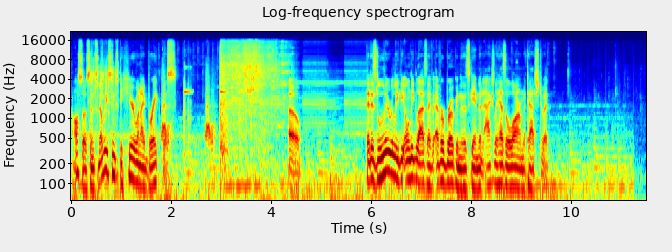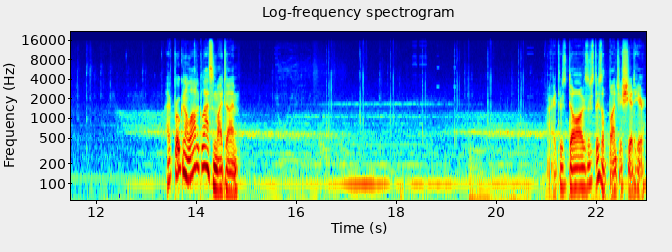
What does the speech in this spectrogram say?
Also, since nobody seems to hear when I break this... Oh. That is literally the only glass I've ever broken in this game that actually has an alarm attached to it. I've broken a lot of glass in my time. There's dogs. There's, there's a bunch of shit here.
